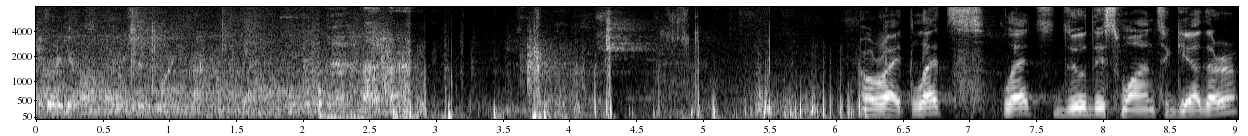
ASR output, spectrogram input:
Mic back on. All right, let's let's do this one together.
